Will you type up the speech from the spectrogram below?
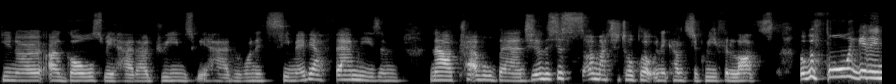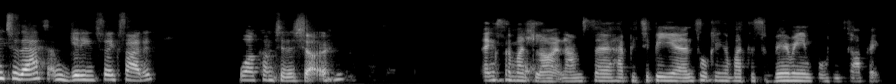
you know, our goals we had, our dreams we had. We wanted to see maybe our families and now travel bans. You know, there's just so much to talk about when it comes to grief and loss. But before we get into that, I'm getting so excited. Welcome to the show. Thanks so much, Lauren. I'm so happy to be here and talking about this very important topic.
